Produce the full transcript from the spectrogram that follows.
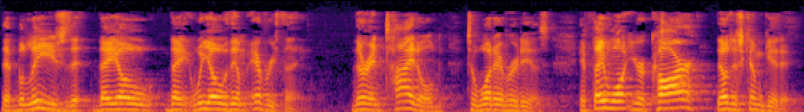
that believes that they owe, they, we owe them everything. They're entitled to whatever it is. If they want your car, they'll just come get it.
